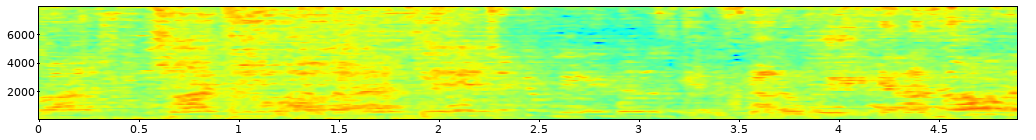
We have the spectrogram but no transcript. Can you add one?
trying to holler at me. Chick of me, but his skin is kinda weak, and I know that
